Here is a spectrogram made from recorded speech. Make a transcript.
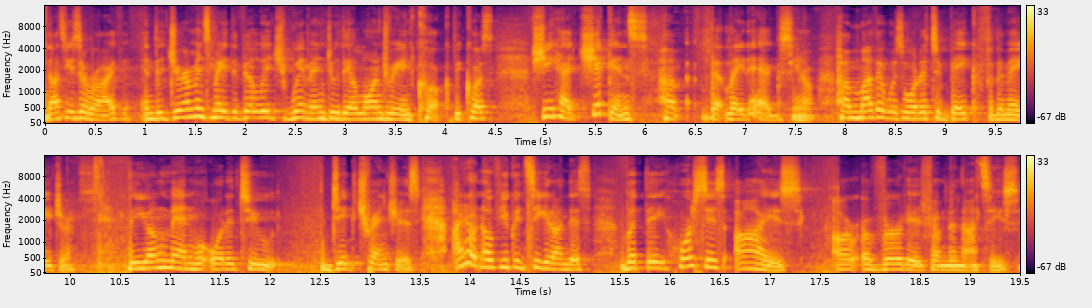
Nazis arrive, and the Germans made the village women do their laundry and cook because she had chickens her- that laid eggs, you know. Her mother was ordered to bake for the major. The young men were ordered to dig trenches. I don't know if you can see it on this, but the horse's eyes are averted from the Nazis.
